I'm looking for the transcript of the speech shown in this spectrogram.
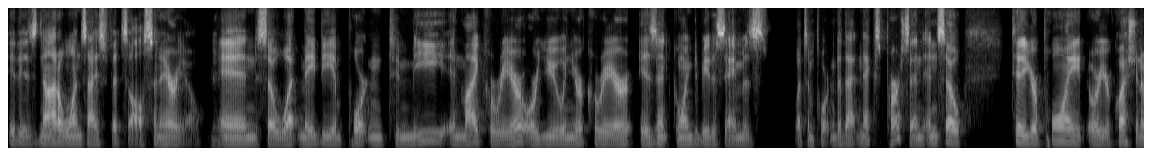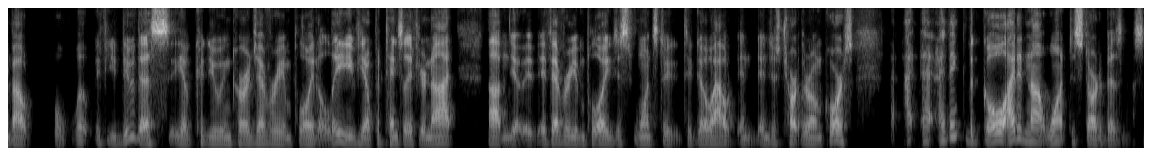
it is not a one size fits all scenario. Yeah. And so what may be important to me in my career or you in your career isn't going to be the same as what's important to that next person. And so to your point or your question about well, well, if you do this, you know, could you encourage every employee to leave? You know, potentially if you're not, um, you know, if, if every employee just wants to to go out and, and just chart their own course, I, I I think the goal, I did not want to start a business.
